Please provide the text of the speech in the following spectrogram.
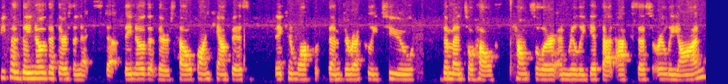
because they know that there's a next step. They know that there's help on campus. They can walk them directly to the mental health counselor and really get that access early on.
